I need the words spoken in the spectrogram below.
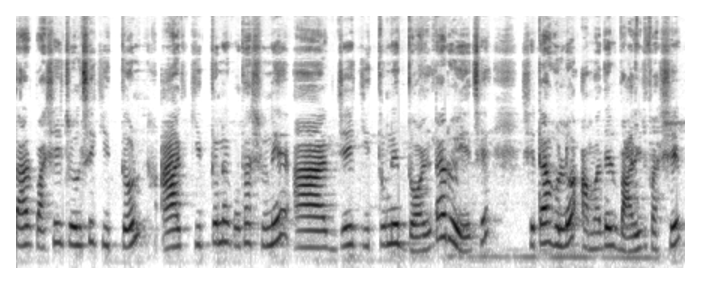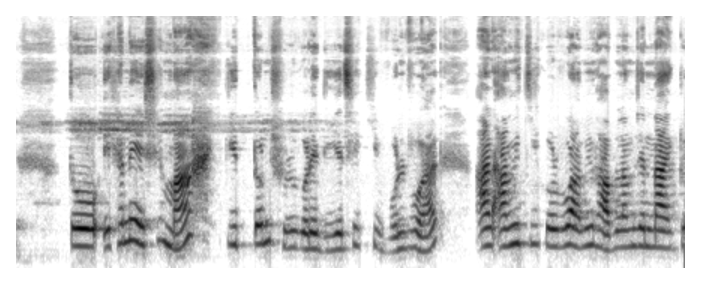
তার পাশেই চলছে কীর্তন। আর কীর্তনের কথা শুনে আর যে কীর্তনের দলটা রয়েছে, সেটা হলো আমাদের বাড়ির পাশের তো এখানে এসে মা কীর্তন শুরু করে দিয়েছে, কি বলব আর? আর আমি কি করব? আমি ভাবলাম যে না, একটু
